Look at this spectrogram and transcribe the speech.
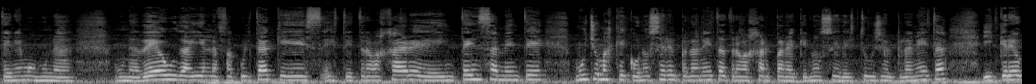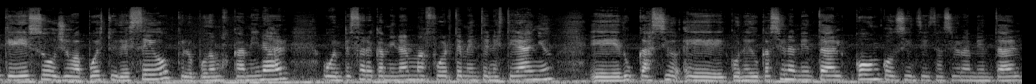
tenemos una, una deuda ahí en la facultad que es este, trabajar eh, intensamente, mucho más que conocer el planeta, trabajar para que no se destruya el planeta. Y creo que eso yo apuesto y deseo que lo podamos caminar o empezar a caminar más fuertemente en este año, educación, con educación ambiental, con concientización ambiental,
